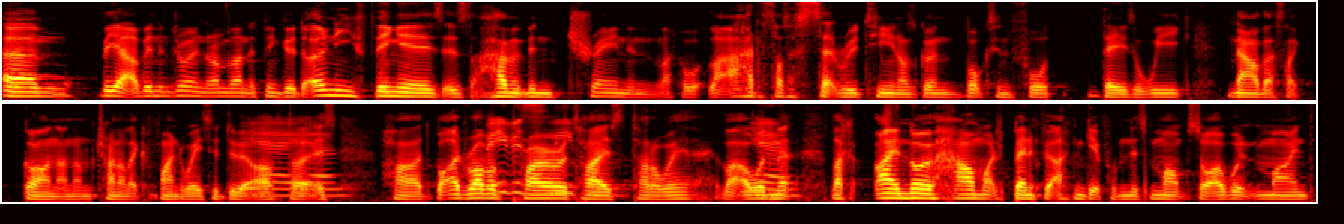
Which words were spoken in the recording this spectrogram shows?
That's so cute. Um, but yeah, I've been enjoying Ramadan. It's been good. The only thing is, is I haven't been training like a, like I had to start a set routine. I was going boxing four days a week. Now that's like gone, and I'm trying to like find ways to do it Yeah, after. It's hard, but I'd rather prioritize taraweh. Like I wouldn't Yeah. like I know how much benefit I can get from this month, so I wouldn't mind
